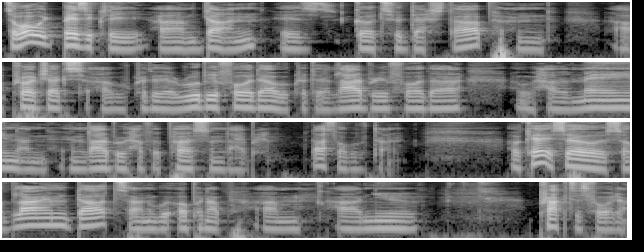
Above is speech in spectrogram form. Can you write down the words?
So what we've basically um, done is go to desktop and our projects uh, we've created a ruby folder we've created a library folder we have a main and in library we have a person library. That's what we've done Okay, so Sublime dots and we open up um, our new practice folder.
